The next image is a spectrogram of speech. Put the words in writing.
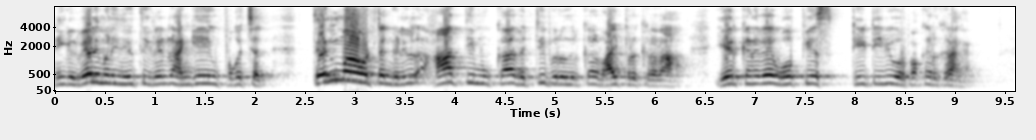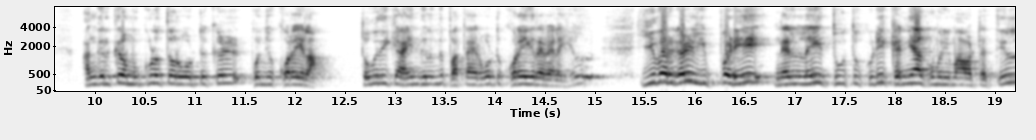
நீங்கள் வேலுமணி நிறுத்துகிறேன் என்று அங்கேயும் புகைச்சல். தென் மாவட்டங்களில் அதிமுக வெற்றி பெறுவதற்கு வாய்ப்பு இருக்கிறதா? ஏற்கனவே ஓபிஎஸ் டிடிவி ஒரு பக்கம் இருக்கிறாங்க. அங்கே இருக்கிற முக்குளத்தோர் ஓட்டுகள் கொஞ்சம் குறையலாம். தொகுதிக்கு ஐந்துலேருந்து பத்தாயிரம் ஓட்டு குறைகிற வேளையில் இவர்கள் இப்படி நெல்லை தூத்துக்குடி கன்னியாகுமரி மாவட்டத்தில்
